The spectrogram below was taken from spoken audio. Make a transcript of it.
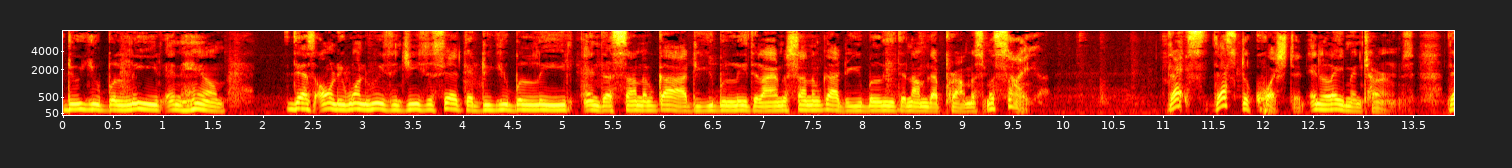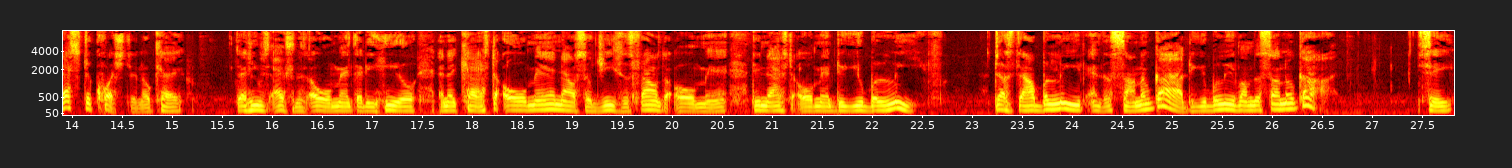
Do you believe in him? There's only one reason Jesus said that. Do you believe in the Son of God? Do you believe that I am the Son of God? Do you believe that I'm the promised Messiah? That's that's the question in layman terms. That's the question, okay? That he was asking this old man that he healed, and they cast the old man out. So Jesus found the old man. Then asked the old man, "Do you believe?" Dost thou believe in the Son of God? Do you believe I'm the Son of God? See?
